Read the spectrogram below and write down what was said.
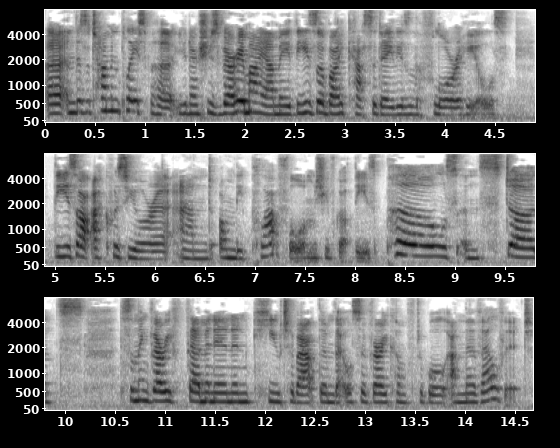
Uh, and there's a time and place for her. You know, she's very Miami. These are by Casadei. These are the Flora heels. These are Aquazzura and on the platforms you've got these pearls and studs. Something very feminine and cute about them. They're also very comfortable and they're velvet.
